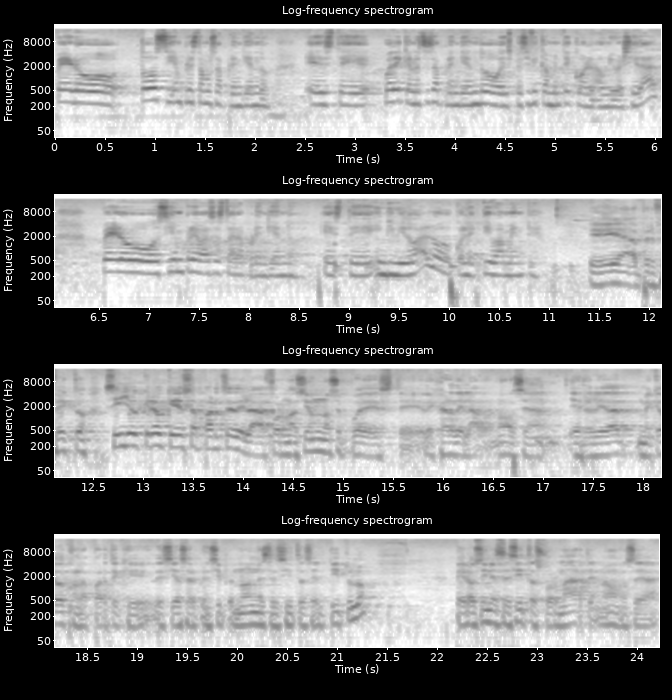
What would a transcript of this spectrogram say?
pero todos siempre estamos aprendiendo. Este, puede que no estés aprendiendo específicamente con la universidad, pero siempre vas a estar aprendiendo, este, individual o colectivamente. Eh, ah, perfecto. Sí, yo creo que esa parte de la formación no se puede este, dejar de lado, ¿no? O sea, en realidad me quedo con la parte que decías al principio, no necesitas el título, pero sí necesitas formarte, ¿no? O sea,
